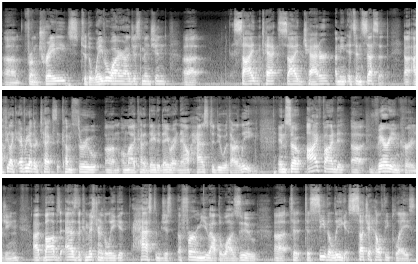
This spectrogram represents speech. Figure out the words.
um, from trades to the waiver wire I just mentioned, uh, side text, side chatter. I mean, it's incessant uh, I feel like every other text that comes through um, on my kind of day to day right now has to do with our league. And so I find it uh, very encouraging. Uh, Bob's, as the commissioner of the league, it has to just affirm you out the wazoo uh, to, to see the league at such a healthy place,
